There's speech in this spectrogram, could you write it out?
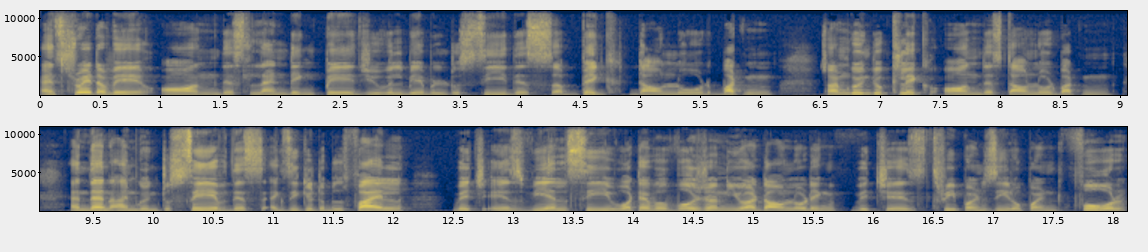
And straight away on this landing page you will be able to see this uh, big download button. So i'm going to click on this download button and then i'm going to save this executable file which is VLC whatever version you are downloading which is 3.0.4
